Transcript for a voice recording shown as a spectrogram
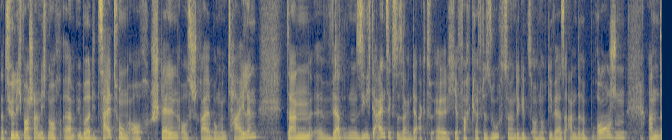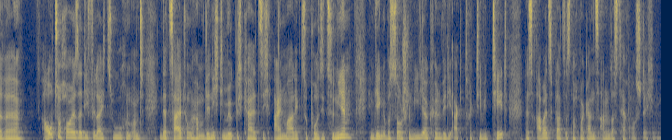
natürlich wahrscheinlich noch ähm, über die Zeitung auch Stellenausschreibungen teilen, dann äh, werden Sie nicht der Einzige sein, der aktuell hier Fachkräfte sucht, sondern da gibt es auch noch diverse andere Branchen, andere Autohäuser, die vielleicht suchen. Und in der Zeitung haben wir nicht die Möglichkeit, sich einmalig zu positionieren. Hingegen über Social Media können wir die Attraktivität des Arbeitsplatzes nochmal ganz anders herausstechen.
